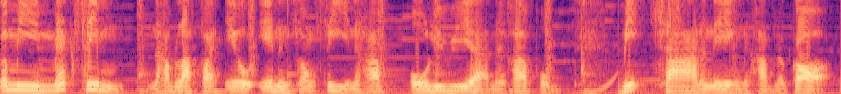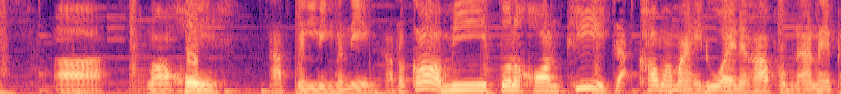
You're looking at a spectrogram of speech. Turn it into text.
ก็มีแม็กซิมนะครับลาฟาเอล A124 นะครับโอลิเวียนะครับผมมิชานั่นเองนะครับแล้วก็หงอคงนะครับเป็นลิงนั่นเองครับแล้วก็มีตัวละครที่จะเข้ามาใหม่ด้วยนะครับผมนะในแพ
